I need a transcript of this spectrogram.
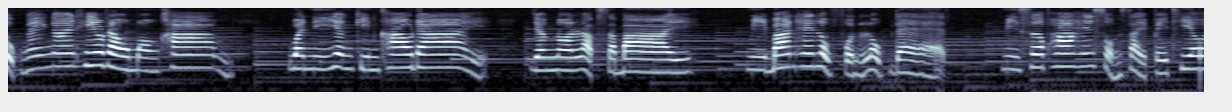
สุขง่ายๆที่เรามองข้าม วันนี้ยังกินข้าวได้ ยังนอนหลับสบาย มีบ้านให้หลบฝนหลบแดด มีเสื้อผ้าให้สวมใส่ไปเที่ยว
